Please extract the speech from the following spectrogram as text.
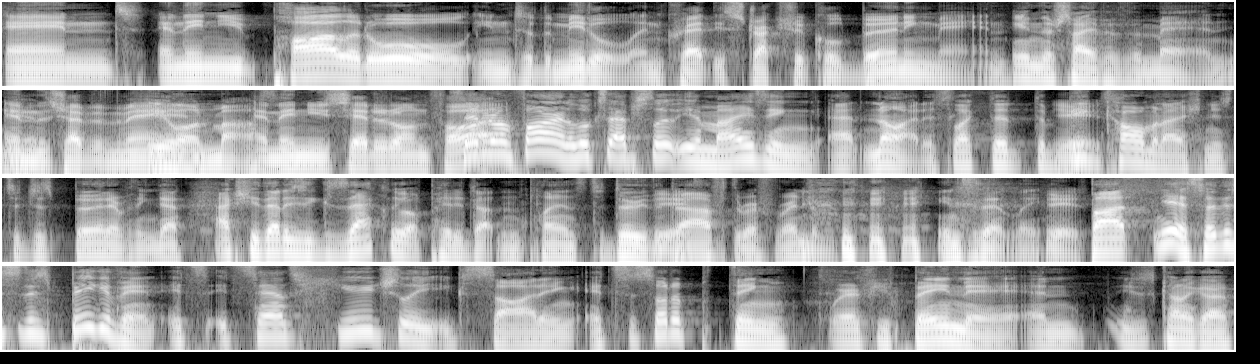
And and then you pile it all into the middle and create this structure called Burning Man. in the shape of a man. in yeah. the shape of a man, Elon Musk. and then you set it on fire. Set it on fire and it looks absolutely amazing at night. It's like the, the big Yes. culmination is to just burn everything down. Actually, that is exactly what Peter Dutton plans to do the day after the referendum, incidentally. Yes. But yeah, so this is this big event. It's It sounds hugely exciting. It's the sort of thing where if you've been there and you just kind of go,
